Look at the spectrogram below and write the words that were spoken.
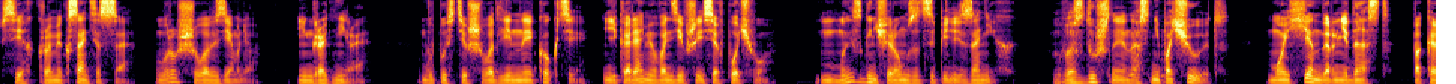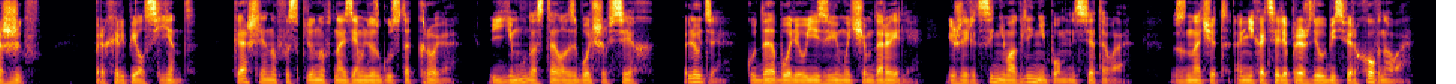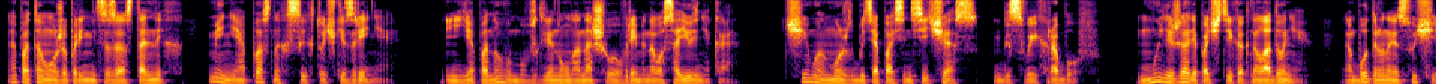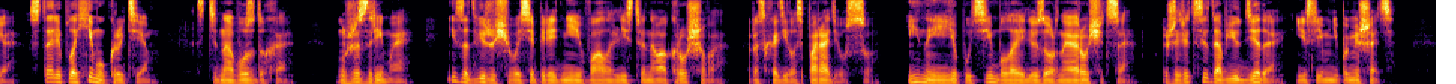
Всех, кроме Ксантиса, вросшего в землю, и Граднира, выпустившего длинные когти, якорями вонзившиеся в почву. Мы с Гончаром зацепились за них. «Воздушные нас не почуют. Мой Хендер не даст, пока жив», – прохрипел Сьент, кашлянув и сплюнув на землю сгусток крови. Ему досталось больше всех. Люди куда более уязвимы, чем Дорели, и жрецы не могли не помнить этого. Значит, они хотели прежде убить Верховного, а потом уже приняться за остальных, менее опасных с их точки зрения. И я по-новому взглянул на нашего временного союзника – чем он может быть опасен сейчас, без своих рабов? Мы лежали почти как на ладони. Ободранные сучья стали плохим укрытием. Стена воздуха, уже зримая, из-за движущегося перед ней вала лиственного крошева, расходилась по радиусу. И на ее пути была иллюзорная рощица. Жрецы добьют деда, если им не помешать.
